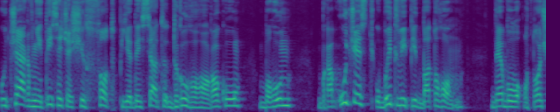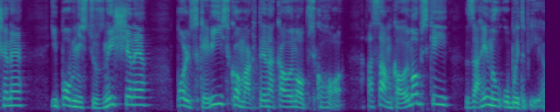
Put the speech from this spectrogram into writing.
У червні 1652 року Богун брав участь у битві під Батогом, де було оточене і повністю знищене польське військо Мартина Калиновського, а сам Калиновський загинув у битві.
